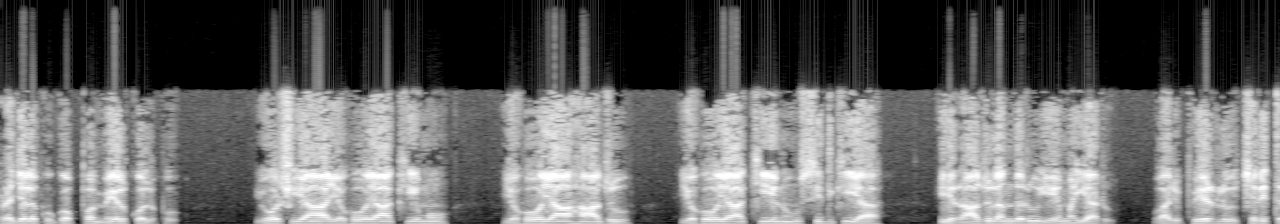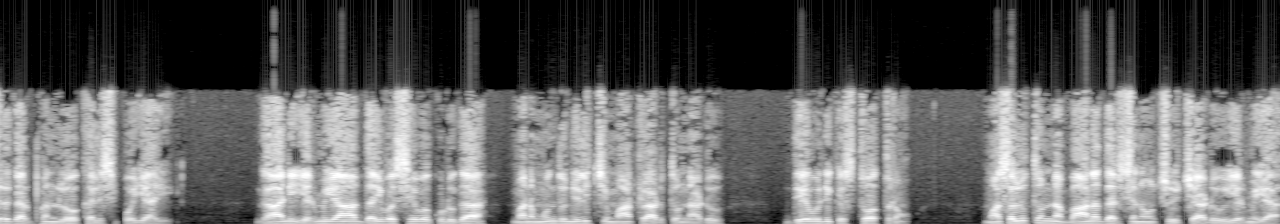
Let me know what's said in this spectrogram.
ప్రజలకు గొప్ప మేల్కొలుపు. యోషియా యహోయాకీము యహోయాహాజు యహోయాకీను సిద్కియా ఈ రాజులందరూ ఏమయ్యారు? వారి పేర్లు చరిత్ర గర్భంలో కలిసిపోయాయి. గాని ఇర్మియా దైవ సేవకుడుగా మన ముందు నిలిచి మాట్లాడుతున్నాడు. దేవునికి స్తోత్రం. మసలుతున్న బాణ దర్శనం చూచాడు ఇర్మియా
